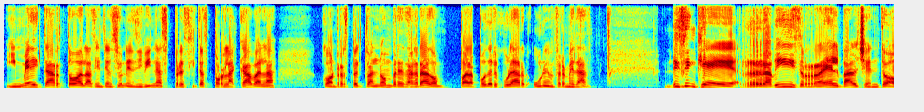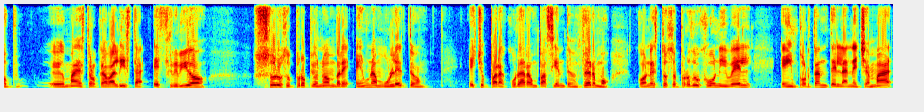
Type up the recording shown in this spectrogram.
y meditar todas las intenciones divinas prescritas por la Cábala con respecto al nombre de agrado para poder curar una enfermedad. Dicen que Rabbi Israel Balchentov, un maestro cabalista, escribió solo su propio nombre en un amuleto hecho para curar a un paciente enfermo. Con esto se produjo un nivel e importante en la Nechamá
